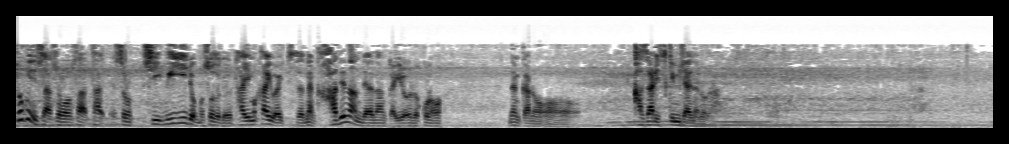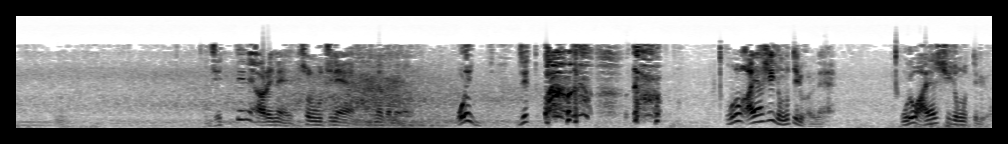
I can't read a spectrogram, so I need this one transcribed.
特にさ、そのさ、その CBD とかもそうだけど、大麻界隈ってさ、なんか派手なんだよ、なんかいろいろこの、なんかあの、飾り付けみたいなのが。絶対ね、あれね、そのうちね、なんかね、俺、絶対 俺は怪しいと思ってるからね。俺は怪しいと思ってるよ、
